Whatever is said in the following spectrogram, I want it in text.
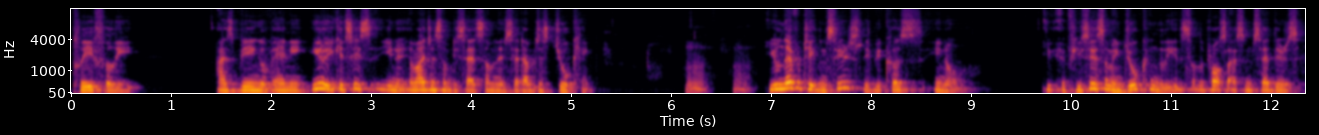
playfully as being of any you know you could say you know imagine somebody said something they said i'm just joking. Hmm, hmm. you'll never take them seriously because you know if you say something jokingly so the prophet said there's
